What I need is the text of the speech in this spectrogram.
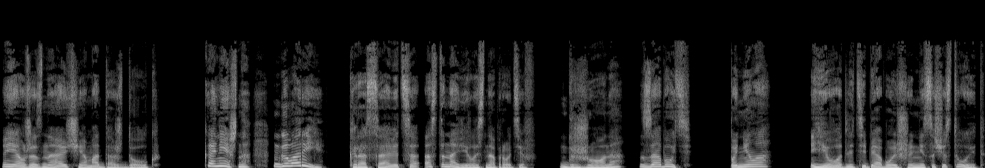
я уже знаю, чем отдашь долг». «Конечно, говори». Красавица остановилась напротив. «Джона, забудь». Поняла? Его для тебя больше не существует.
